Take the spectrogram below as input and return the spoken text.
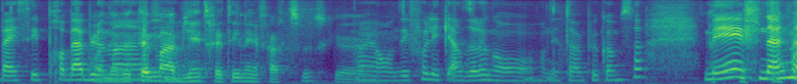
ben c'est On probablement... avait tellement bien traité l'infarctus que... Ouais, on- des fois, les cardiologues, on, on est un peu comme ça. Mais finalement,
